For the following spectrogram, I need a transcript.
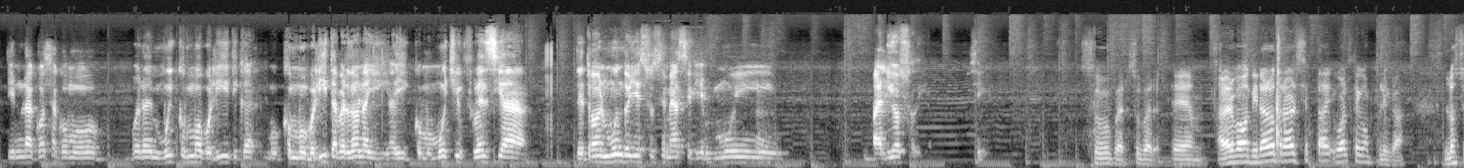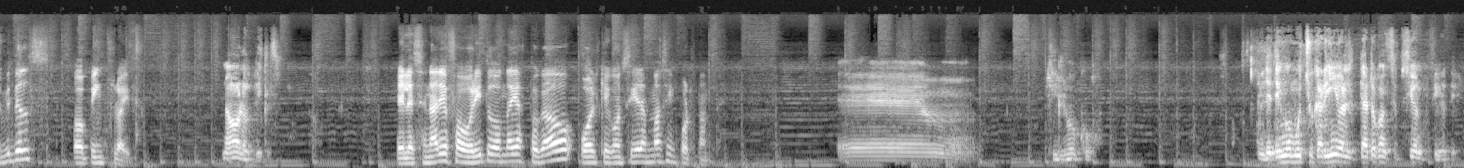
tiene una cosa como, bueno, es muy cosmopolita, cosmopolita, perdón, hay, hay como mucha influencia de todo el mundo y eso se me hace que es muy valioso, digamos. Sí. Súper, súper. Eh, a ver, vamos a tirar otra vez si está igual te complica. ¿Los Beatles o Pink Floyd? No, los Beatles. ¿El escenario favorito donde hayas tocado o el que consideras más importante? Eh, qué loco. Le tengo mucho cariño al Teatro Concepción, fíjate.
